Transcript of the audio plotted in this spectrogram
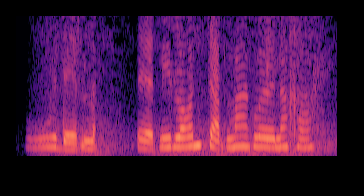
โอ้แดดแดดนี่ร้อนจัดมากเลยนะคะ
